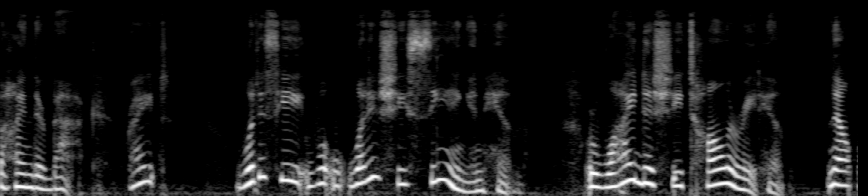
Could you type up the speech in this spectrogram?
behind their back, right? What is he, what, what is she seeing in him? Or why does she tolerate him? Now,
